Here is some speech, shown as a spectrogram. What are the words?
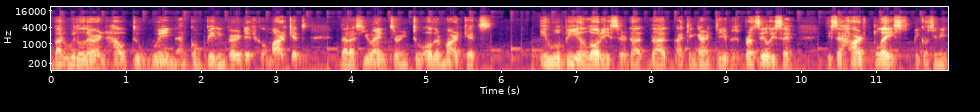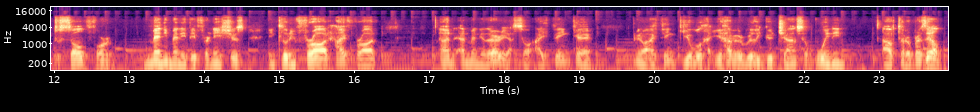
But we learned how to win and compete in very difficult markets that as you enter into other markets, it will be a lot easier. That that I can guarantee you. Because Brazil is a is a hard place because you need to solve for many many different issues, including fraud, high fraud, and and many other areas. So I think uh, you know I think you will ha- you have a really good chance of winning outside of Brazil.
